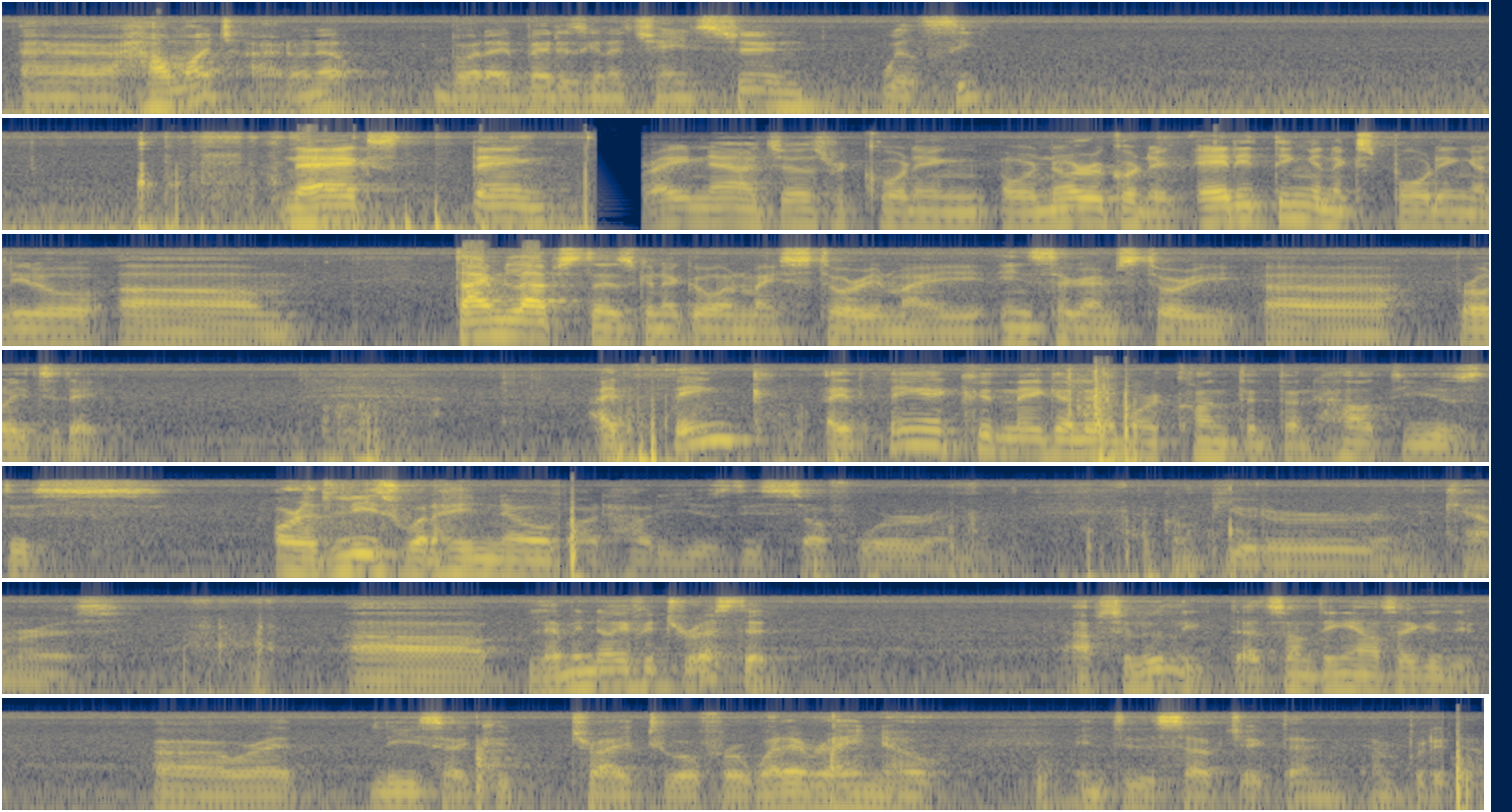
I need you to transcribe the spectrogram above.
Uh, how much? I don't know, but I bet it's gonna change soon. We'll see. Next thing. Right now, just recording or not recording, editing and exporting a little. Um, time lapse that's gonna go on my story, in my Instagram story, uh, probably today. I think I think I could make a little more content on how to use this, or at least what I know about how to use this software and the computer and the cameras. Uh, let me know if you're interested. Absolutely, that's something else I could do, uh, or at least I could try to offer whatever I know into the subject and, and put it out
